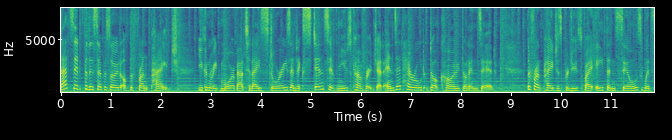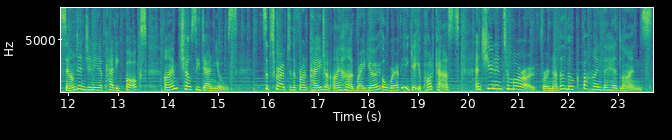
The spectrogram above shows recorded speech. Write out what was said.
That's it for this episode of The Front Page. You can read more about today's stories and extensive news coverage at nzherald.co.nz. The Front Page is produced by Ethan Sills with sound engineer Paddy Fox. I'm Chelsea Daniels. Subscribe to The Front Page on iHeartRadio or wherever you get your podcasts, and tune in tomorrow for another look behind the headlines.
